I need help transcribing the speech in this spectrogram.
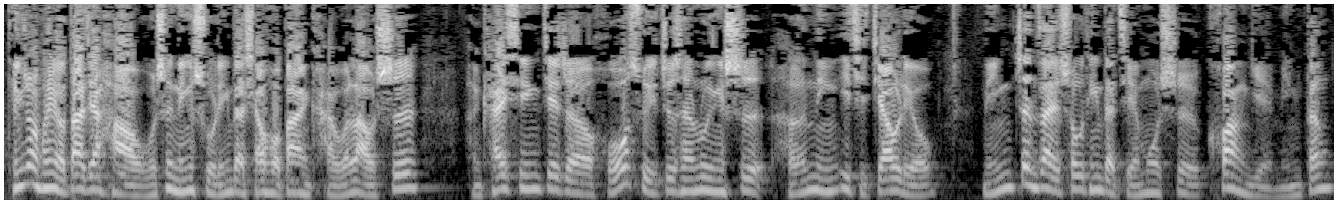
听众朋友，大家好，我是您属灵的小伙伴凯文老师，很开心借着活水之声录音室和您一起交流。您正在收听的节目是《旷野明灯》。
